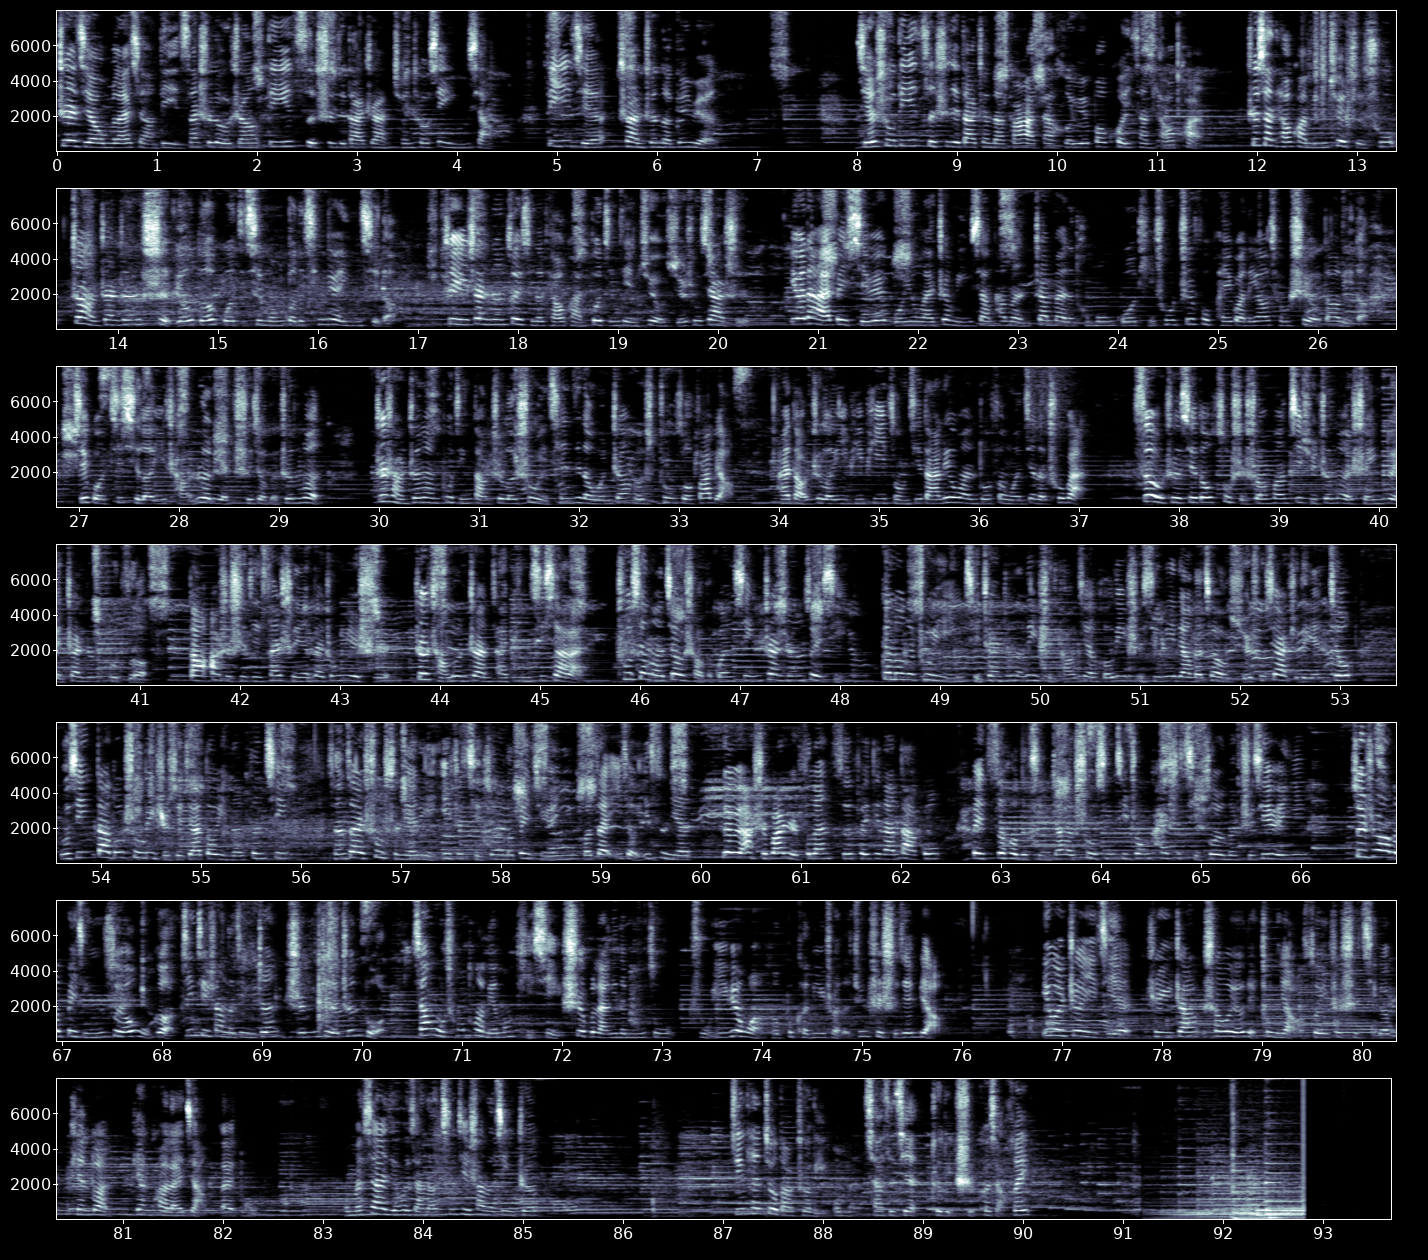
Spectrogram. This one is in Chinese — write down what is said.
这一节我们来讲第三十六章第一次世界大战全球性影响。第一节战争的根源。结束第一次世界大战的凡尔赛合约包括一项条款，这项条款明确指出，这场战争是由德国及其盟国的侵略引起的。这一战争罪行的条款不仅仅具有学术价值，因为它还被协约国用来证明向他们战败的同盟国提出支付赔款的要求是有道理的。结果激起了一场热烈持久的争论。这场争论不仅导致了数以千计的文章和著作发表，还导致了一批批总计达六万多份文件的出版。所有这些都促使双方继续争论谁应对战争负责。到二十世纪三十年代中叶时，这场论战才平息下来，出现了较少的关心战争罪行，更多的注意引起战争的历史条件和历史性力量的较有学术价值的研究。如今，大多数历史学家都已能分清。曾在数十年里一直起作用的背景原因和在1914年6月28日弗兰茨·费迪南大公被伺候的紧张的数星期中开始起作用的直接原因。最重要的背景因素有五个：经济上的竞争、殖民地的争夺、相互冲突的联盟体系、势不两立的民族主义愿望和不可逆转的军事时间表。因为这一节这一章稍微有点重要，所以这是几个片段，片块来讲来读。我们下一节会讲到经济上的竞争。今天就到这里，我们下次见。这里是柯小黑。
